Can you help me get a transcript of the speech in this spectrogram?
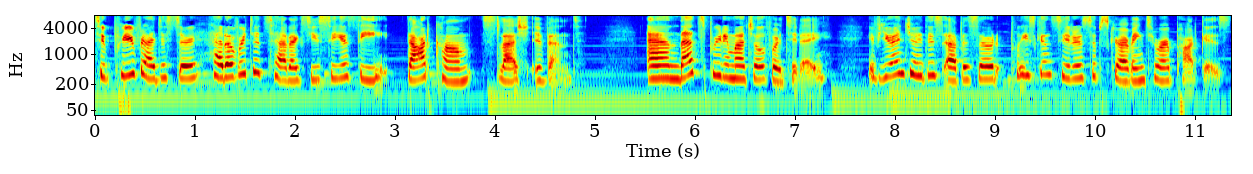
To pre-register, head over to tedxucsd.com slash event. And that's pretty much all for today. If you enjoyed this episode, please consider subscribing to our podcast.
